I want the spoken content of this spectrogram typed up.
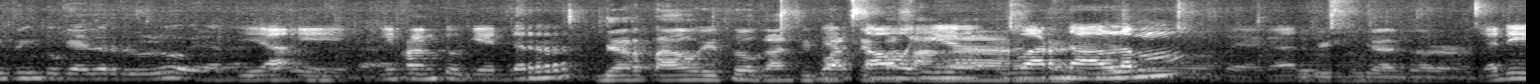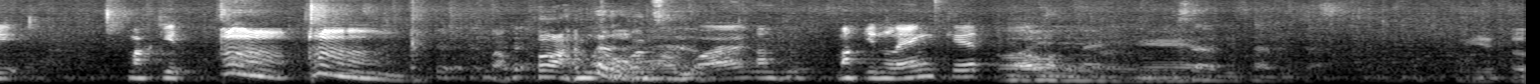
living together dulu ya. Iya, iya. living together biar tahu itu kan biar sifatnya tahu pasangan iya luar dalam kan. living together Jadi makin Apaan makin lengket. Oh, iya. Bisa, bisa, bisa. Gitu.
